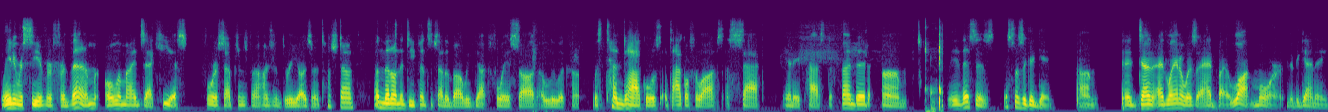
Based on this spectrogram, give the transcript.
Leading receiver for them, Olamide Zaccheaus, four receptions for 103 yards and a touchdown. And then on the defensive side of the ball, we've got Foyesade Oluokun with 10 tackles, a tackle for loss, a sack, and a pass defended. Um, this is this was a good game. Um, Atlanta was ahead by a lot more in the beginning,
